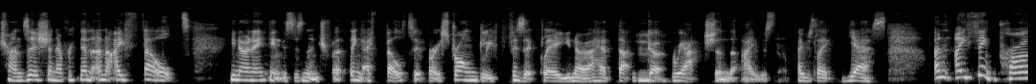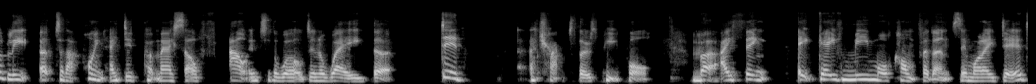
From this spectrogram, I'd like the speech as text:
transition, everything. And I felt, you know, and I think this is an introvert thing. I felt it very strongly physically. You know, I had that mm. gut reaction that I was, yeah. I was like, yes. And I think probably up to that point, I did put myself out into the world in a way that did attract those people. Mm. But I think it gave me more confidence in what I did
